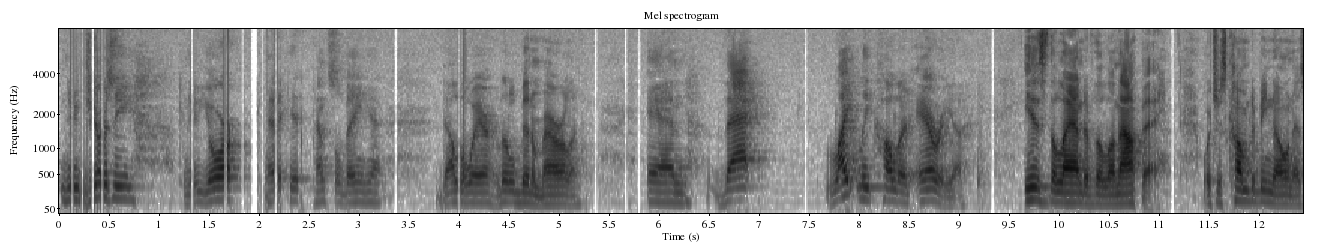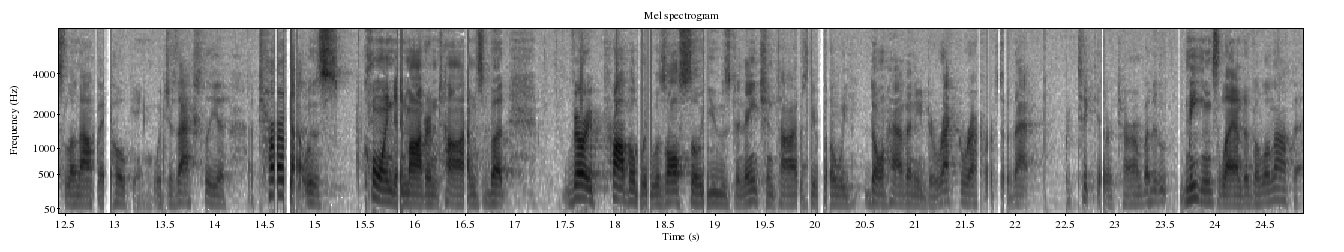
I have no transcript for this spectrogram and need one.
New Jersey, New York, Connecticut, Pennsylvania, Delaware, a little bit of Maryland. And that lightly colored area is the land of the Lenape, which has come to be known as Lenape Hoking, which is actually a, a term that was coined in modern times, but very probably was also used in ancient times, even though we don't have any direct reference to that particular term, but it means land of the Lenape.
